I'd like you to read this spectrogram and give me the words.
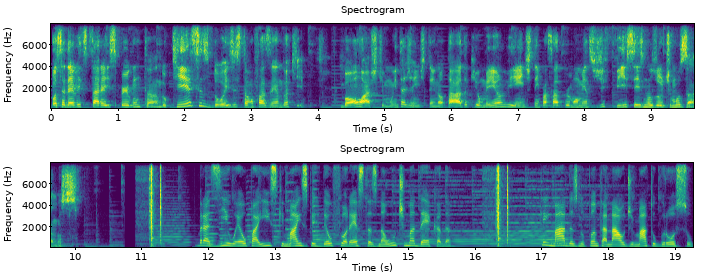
Você deve estar aí se perguntando o que esses dois estão fazendo aqui. Bom, acho que muita gente tem notado que o meio ambiente tem passado por momentos difíceis nos últimos anos. Brasil é o país que mais perdeu florestas na última década. Queimadas no Pantanal de Mato Grosso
